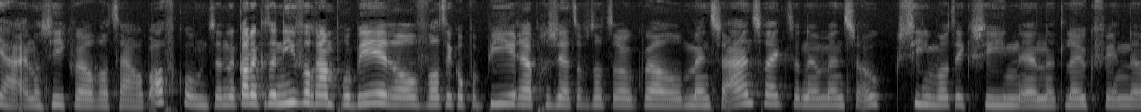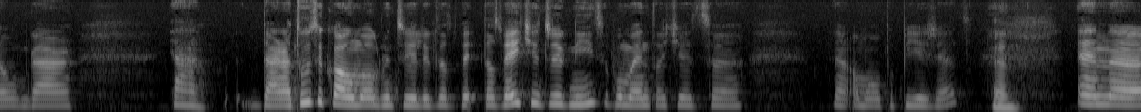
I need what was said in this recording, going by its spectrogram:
ja, en dan zie ik wel wat daarop afkomt. En dan kan ik het in ieder geval gaan proberen of wat ik op papier heb gezet, of dat ook wel mensen aantrekt. En dan mensen ook zien wat ik zie en het leuk vinden om daar, ja, daar naartoe te komen ook natuurlijk. Dat, dat weet je natuurlijk niet op het moment dat je het uh, ja, allemaal op papier zet. En, en uh,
